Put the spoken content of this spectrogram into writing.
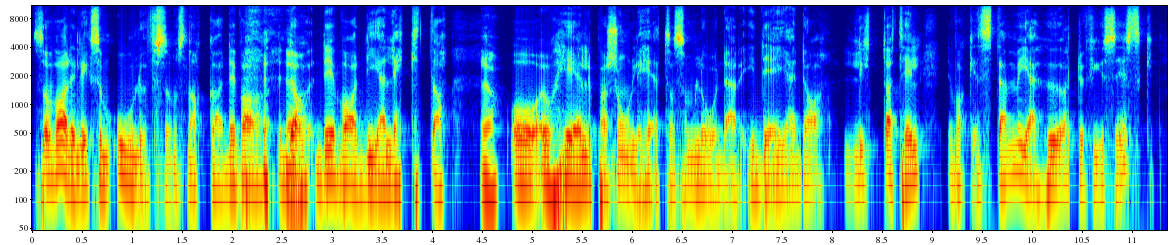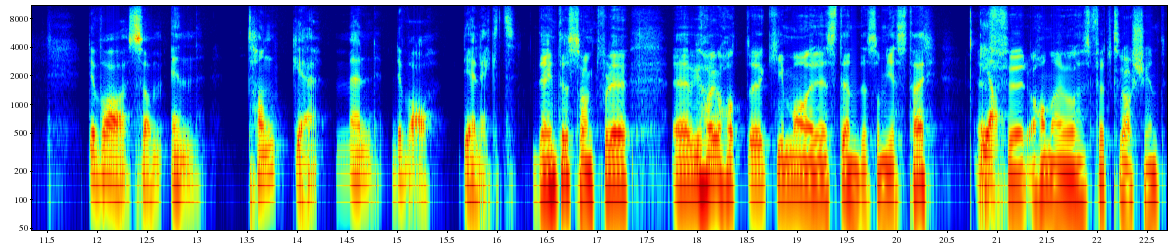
Så var det liksom Oluf som snakka. Det ja. det var dialekter Ja. og, og hele personligheten som lå der i det jeg da lytta til. Det var ikke en stemme jeg hørte fysisk. Det var som en tanke, men det var dialekt. Det er interessant, for det, eh, vi har jo hatt eh, Kim Are Stende som gjest her. eh, Ja. Før, og han er jo født klarsynt.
